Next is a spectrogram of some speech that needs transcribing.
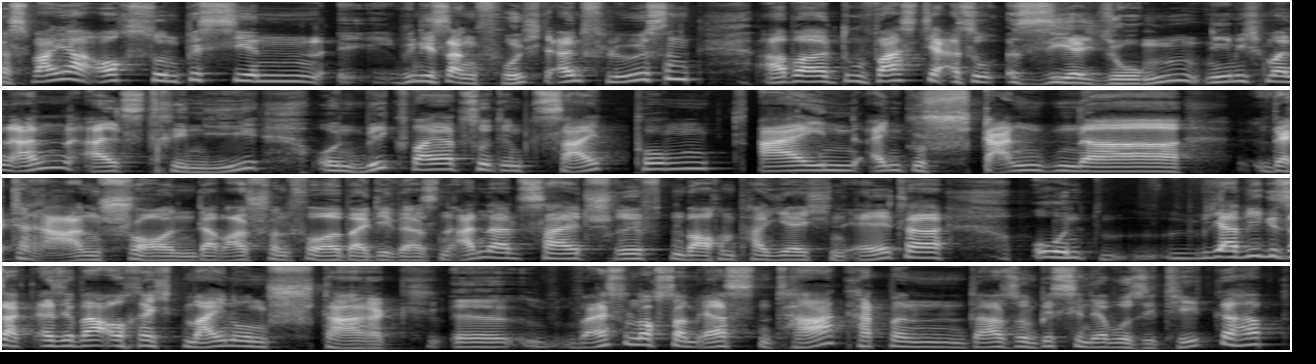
Das war ja auch so ein bisschen, ich will nicht sagen furchteinflößend, aber du warst ja also sehr jung, nehme ich mal an, als Trainee. Und Mick war ja zu dem Zeitpunkt ein, ein gestandener Veteran schon. Da war schon vorher bei diversen anderen Zeitschriften, war auch ein paar Jährchen älter. Und ja, wie gesagt, also er war auch recht meinungsstark. Äh, weißt du noch, so am ersten Tag hat man da so ein bisschen Nervosität gehabt?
